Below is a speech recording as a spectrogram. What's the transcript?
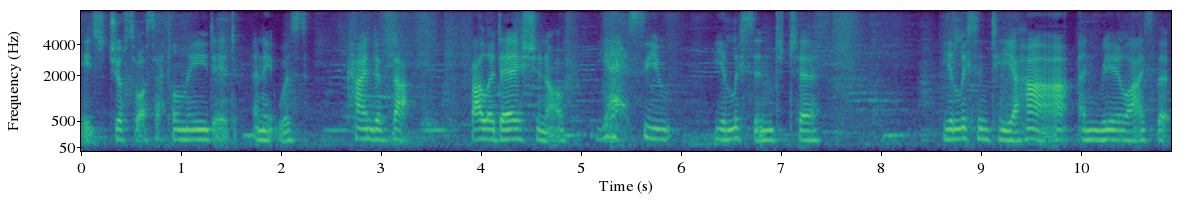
It's just what Settle needed. And it was kind of that validation of yes you you listened to you listen to your heart and realize that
